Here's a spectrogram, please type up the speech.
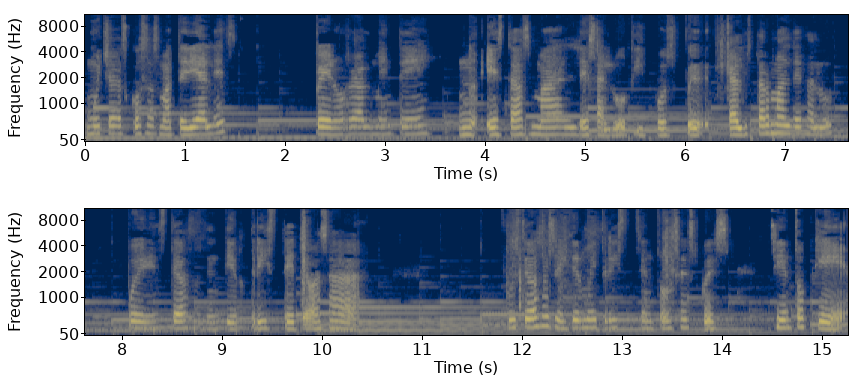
muchas cosas materiales, pero realmente estás mal de salud y pues al estar mal de salud, pues te vas a sentir triste, te vas a pues te vas a sentir muy triste, entonces pues siento que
